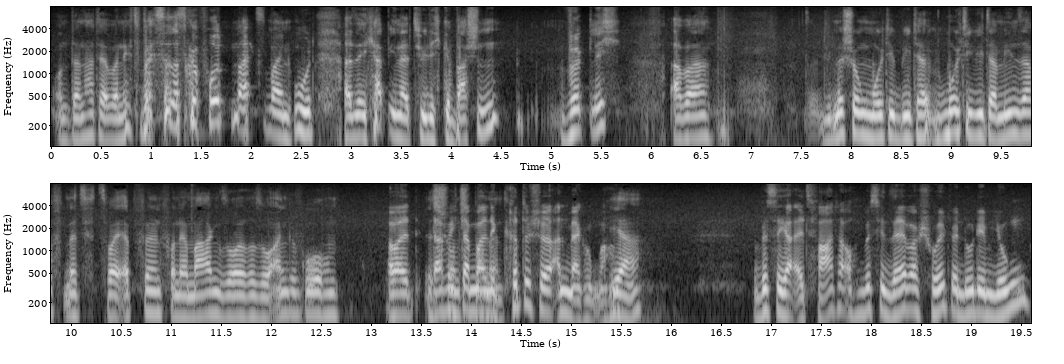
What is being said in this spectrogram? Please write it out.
Und dann hat er aber nichts Besseres gefunden als meinen Hut. Also ich habe ihn natürlich gewaschen, wirklich, aber die Mischung Multivita Multivitaminsaft mit zwei Äpfeln von der Magensäure so angegoren. Aber darf schon ich da mal eine kritische Anmerkung machen? Ja, Du bist ja als Vater auch ein bisschen selber schuld, wenn du dem Jungen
